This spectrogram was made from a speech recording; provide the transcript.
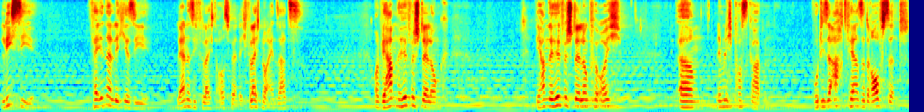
lies sie, verinnerliche sie, lerne sie vielleicht auswendig, vielleicht nur einen Satz. Und wir haben eine Hilfestellung. Wir haben eine Hilfestellung für euch, ähm, nämlich Postkarten, wo diese acht Verse drauf sind.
